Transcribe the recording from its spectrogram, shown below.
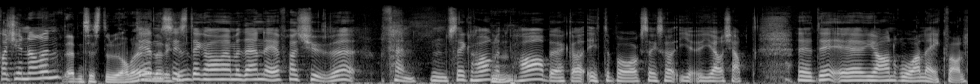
Forkynneren. det er den siste du har med? Det er den det siste jeg har her, men den er fra 2015. Så jeg har et par bøker etterpå òg, så jeg skal gjøre kjapt. Eh, Det er Jan Roar Leikvoll.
